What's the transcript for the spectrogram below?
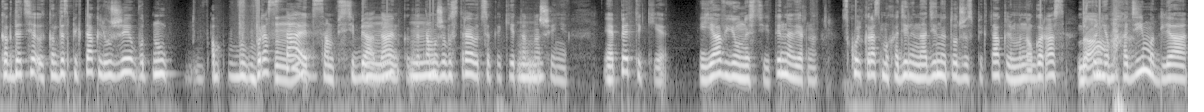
когда, те, когда спектакль уже вот, ну, врастает mm-hmm. сам в себя, mm-hmm. да, когда mm-hmm. там уже выстраиваются какие-то mm-hmm. отношения. И опять-таки, я в юности, и ты, наверное, сколько раз мы ходили на один и тот же спектакль, много раз, да. что необходимо для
